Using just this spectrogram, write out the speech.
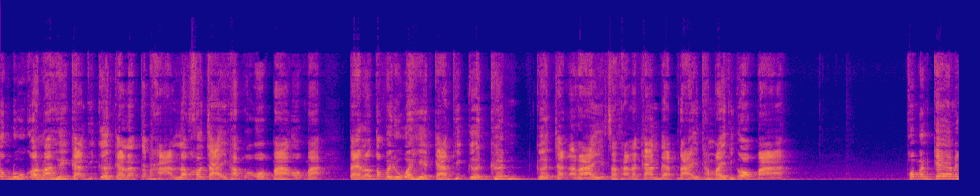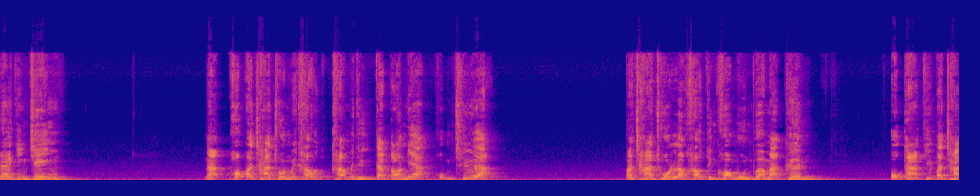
ต้องรู้ก่อนว่าเฮ้ยการที่เกิดการรัฐประหารเราเข้าใจครับออกมาออกมา แต่เราต้องไปดูว่าเหตุการณ์ที่เกิดขึ้น เกิดจากอะไรสถานการณ์แบบไหนทำไมถึงออกมา ราะมันแก้ไม่ได้จริง ๆ นะเพราะประชาชนไม่เข้าเข้าไม่ถึง แต่ตอนเนี้ย ผมเชื่อ ประชาชนเราเข้าถึงข้อมูลเพิ่มมากขึ้น โอกาสที่ประชา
